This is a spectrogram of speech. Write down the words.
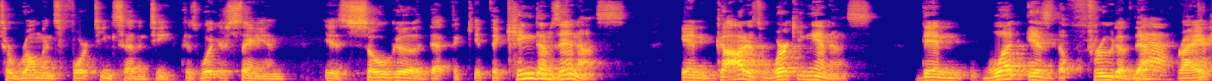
to Romans 14, 17, because what you're saying is so good that the, if the kingdom's in us and God is working in us, then what is the fruit of that, Yeah, right?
